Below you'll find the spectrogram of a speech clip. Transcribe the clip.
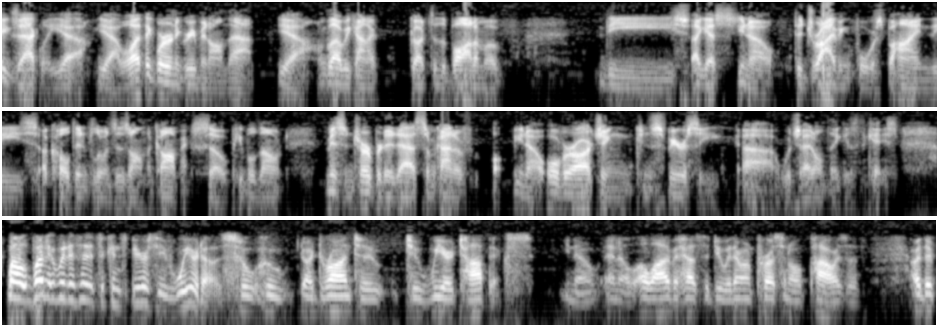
Exactly. Yeah. Yeah. Well, I think we're in agreement on that. Yeah. I'm glad we kind of got to the bottom of the, I guess, you know, the driving force behind these occult influences on the comics, so people don't misinterpret it as some kind of, you know, overarching conspiracy, uh, which I don't think is the case. Well, what, what is it? It's a conspiracy of weirdos who, who are drawn to, to weird topics, you know, and a, a lot of it has to do with their own personal powers of, or their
